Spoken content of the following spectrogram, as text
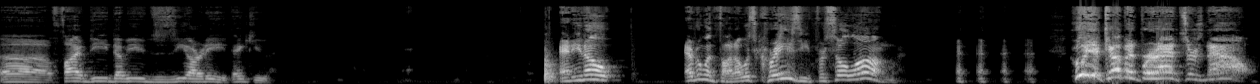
uh, 5DWZRD. Thank you. And you know, everyone thought I was crazy for so long. Who you coming for answers now?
